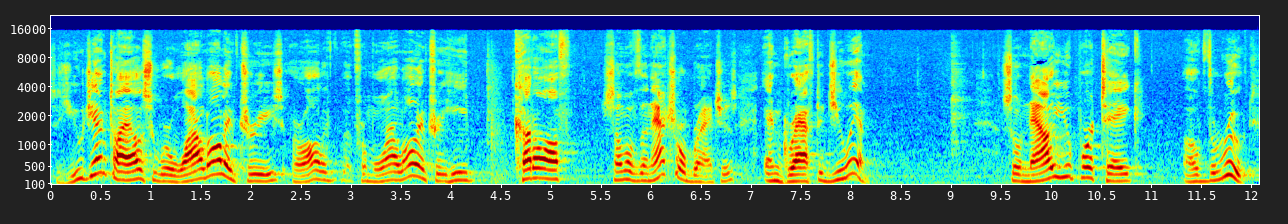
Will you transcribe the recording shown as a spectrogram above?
He says, You Gentiles who were wild olive trees, or olive, from a wild olive tree, he cut off some of the natural branches and grafted you in. So now you partake of the root,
